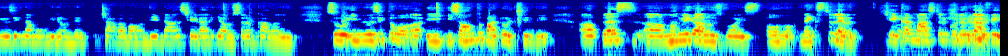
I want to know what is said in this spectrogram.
మ్యూజిక్ నా మూవీలో ఉండే చాలా బాగుంది. డాన్స్ చేయడానికి అవసరం కావాలి. సో ఈ మ్యూజిక్తో ఈ ఈ సాంగ్తో పాటు వచ్చింది. ప్లస్ మంగ్లీ గారు వాయిస్ ఓహో next level Shekhar master choreography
